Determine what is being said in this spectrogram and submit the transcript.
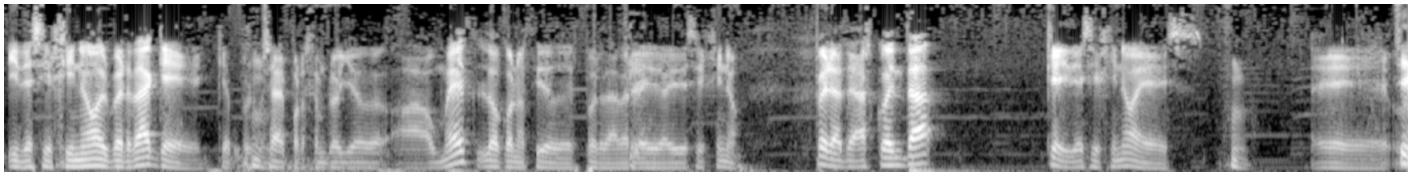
Ides Higino es verdad que, que, pues, o sea, por ejemplo yo a Umed lo he conocido después de haber. Sí. leído Ides Higino pero te das cuenta que Ides Higino es Hmm. eh, Sí.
